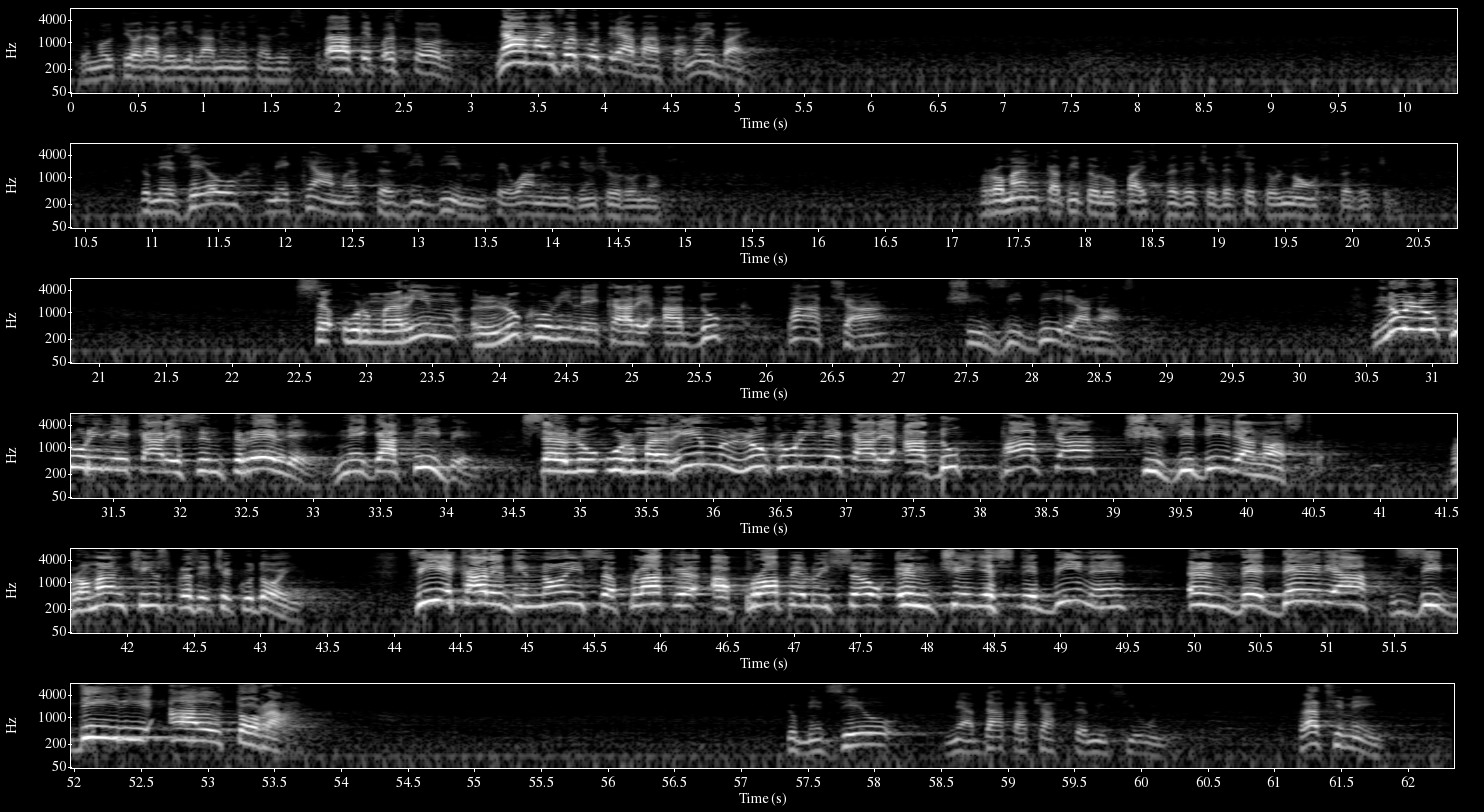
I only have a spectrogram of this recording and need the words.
De multe ori a venit la mine și a zis, frate păstor, n-am mai făcut treaba asta, nu-i bai. Dumnezeu ne cheamă să zidim pe oamenii din jurul nostru. Romani, capitolul 14, versetul 19. Să urmărim lucrurile care aduc pacea și zidirea noastră. Nu lucrurile care sunt rele, negative, să urmărim lucrurile care aduc pacea și zidirea noastră. Roman 15 cu 2. Fiecare din noi să placă aproape lui său în ce este bine, în vederea zidirii altora. Dumnezeu ne-a dat această misiune. Frații mei,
